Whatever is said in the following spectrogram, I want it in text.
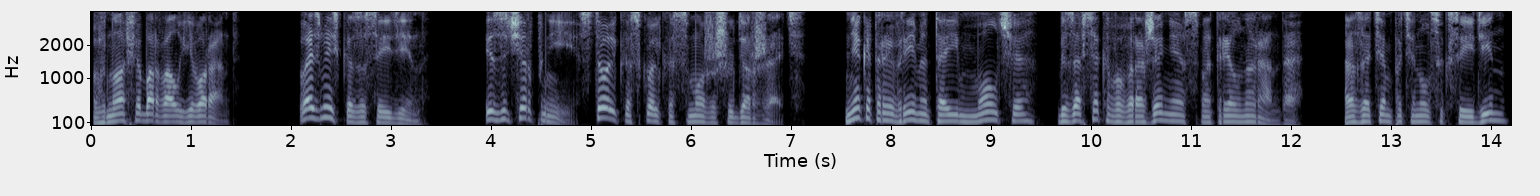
Вновь оборвал его Рант. Возьмись-ка за Саидин и зачерпни столько, сколько сможешь удержать. Некоторое время Таим молча, безо всякого выражения, смотрел на Ранда, а затем потянулся к Саидин,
